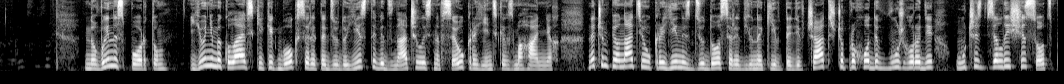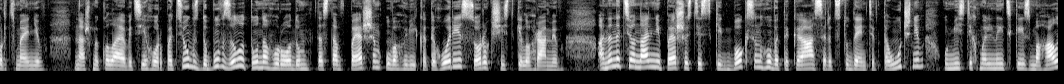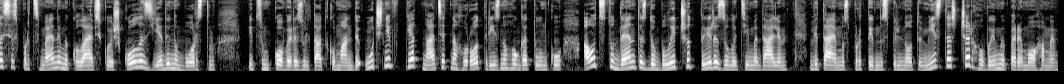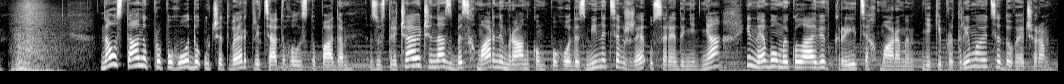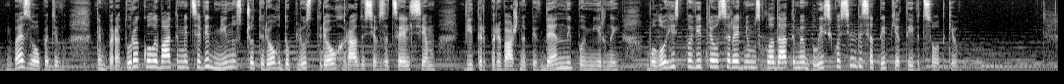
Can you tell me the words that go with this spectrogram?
Новини спорту. Юні миколаївські кікбоксери та дзюдоїсти відзначились на всеукраїнських змаганнях. На чемпіонаті України з дзюдо серед юнаків та дівчат, що проходив в Ужгороді, участь взяли 600 спортсменів. Наш миколаївець Єгор Пацюк здобув золоту нагороду та став першим у ваговій категорії 46 кілограмів. А на національній першості з кікбоксингу ВТКА серед студентів та учнів у місті Хмельницький змагалися спортсмени Миколаївської школи з єдиноборств. Підсумковий результат команди учнів 15 нагород різного гатунку. А от студенти здобули чотири золоті медалі. Вітаємо спортивну спільноту міста з черговими перемогами. Наостанок про погоду у четвер, 30 листопада. Зустрічаючи нас з безхмарним ранком, погода зміниться вже у середині дня, і небо у Миколаєві вкриється хмарами, які протримаються до вечора, без опадів. Температура коливатиметься від мінус 4 до плюс 3 градусів за Цельсієм. Вітер переважно південний, помірний. Вологість повітря у середньому складатиме близько 75%.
